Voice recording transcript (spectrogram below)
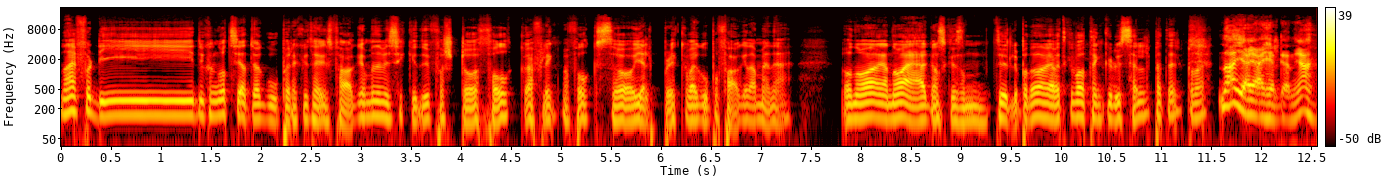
Nei, fordi du kan godt si at du er god på rekrutteringsfaget, men hvis ikke du forstår folk og er flink med folk, så hjelper det ikke å være god på faget, da, mener jeg. Og nå, er- nå er jeg ganske sånn tydelig på det. da. Jeg vet ikke, Hva tenker du selv, Petter? på det? Nei, jeg er helt enig, jeg.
